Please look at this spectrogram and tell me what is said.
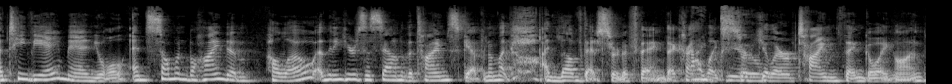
a TVA manual and someone behind him, hello, and then he hears the sound of the time skip. And I'm like, oh, I love that sort of thing, that kind of I like do. circular time thing going on.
